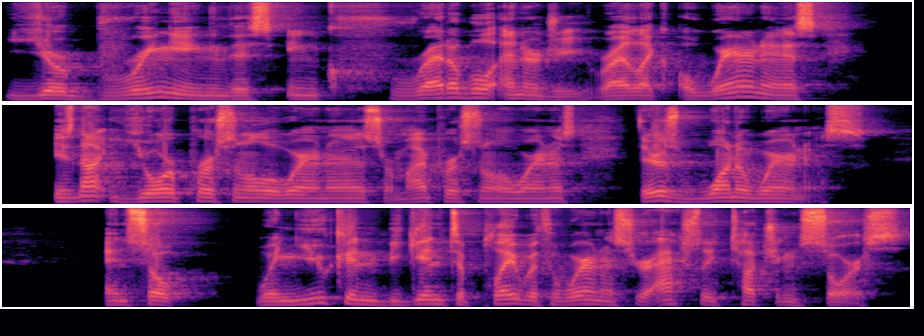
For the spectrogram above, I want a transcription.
you're bringing this incredible energy, right? Like awareness is not your personal awareness or my personal awareness. There's one awareness. And so when you can begin to play with awareness, you're actually touching source.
